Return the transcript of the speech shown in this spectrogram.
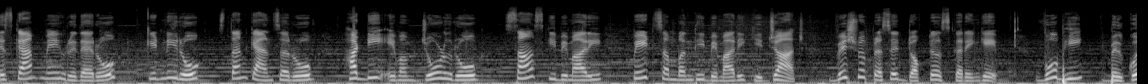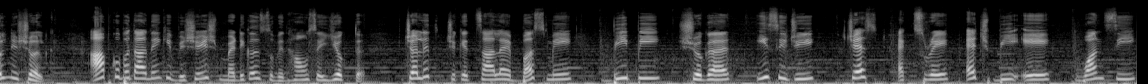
इस कैंप में हृदय रोग, किडनी रोग, स्तन कैंसर रोग, हड्डी एवं जोड़ रोग, सांस की बीमारी, पेट संबंधी बीमारी की जाँच विश्व प्रसिद्ध डॉक्टर्स करेंगे। वो भी बिल्कुल निशुल्क। आपको बता दें कि विशेष मेडिकल सुविधाओं से युक्त, चलित चिकित्सालय बस में BP sugar ECG chest x-ray H B A one C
